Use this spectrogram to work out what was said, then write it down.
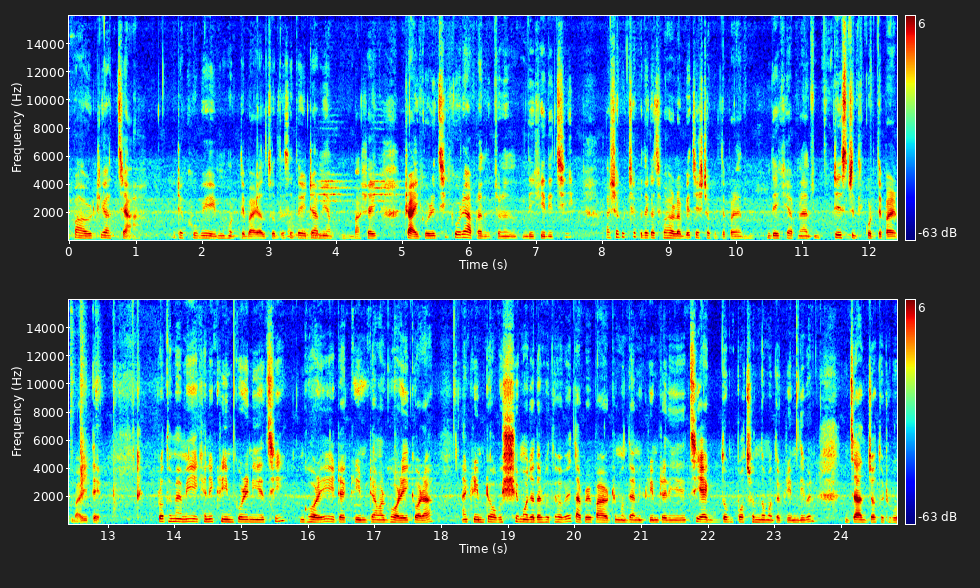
পাউরুটি আর চা, এটা খুবই এই মুহূর্তে ভাইরাল চলতেছে, তো এটা আমি বাসায় ট্রাই করেছি করে আপনাদের জন্য দেখিয়ে দিচ্ছি। আশা করছি আপনাদের কাছে ভালো লাগবে, চেষ্টা করতে পারেন, দেখে আপনারা টেস্ট করতে পারেন বাড়িতে। প্রথমে আমি এখানে ক্রিম করে নিয়েছি, ঘরে এটা ক্রিমটা আমার ঘরেই করা, আর ক্রিমটা অবশ্যই মজাদার হতে হবে, তারপরে পাউরুটির মধ্যে আমি ক্রিমটা দিয়ে দিচ্ছি, একদম পছন্দ মতো ক্রিম দিবেন, যার যতটুকু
